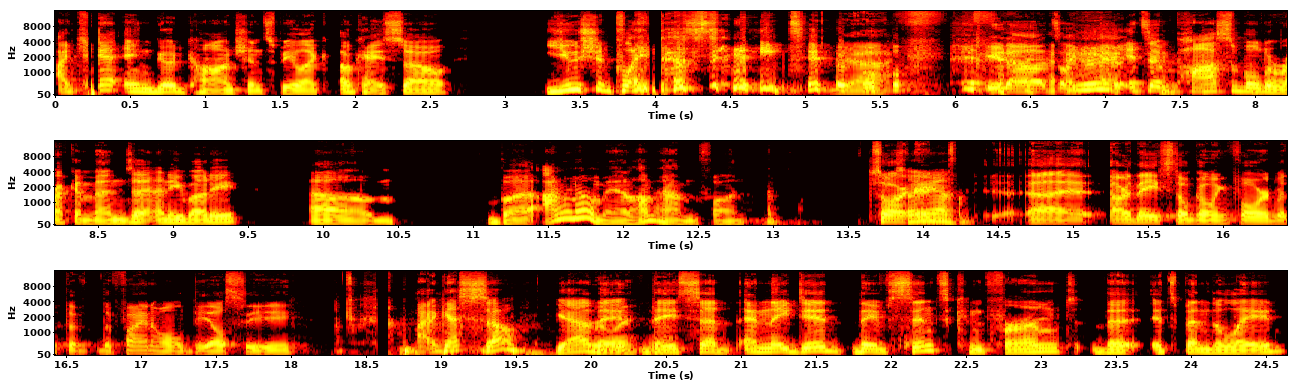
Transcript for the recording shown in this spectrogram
i can't in good conscience be like okay so you should play destiny too Yeah. you know it's like it's impossible to recommend to anybody um but i don't know man i'm having fun So are, So, yeah. uh, are they still going forward with the, the final DLC? I guess so. Yeah, Really? they they said and they did they've since confirmed that it's been delayed.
